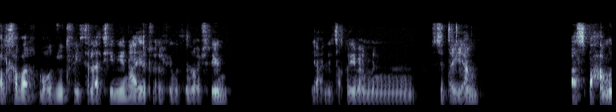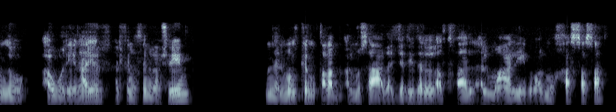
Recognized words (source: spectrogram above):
الخبر موجود في 30 يناير 2022 يعني تقريبا من ستة أيام. أصبح منذ أول يناير 2022 من الممكن طلب المساعدة الجديدة للأطفال المعانين والمخصصة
